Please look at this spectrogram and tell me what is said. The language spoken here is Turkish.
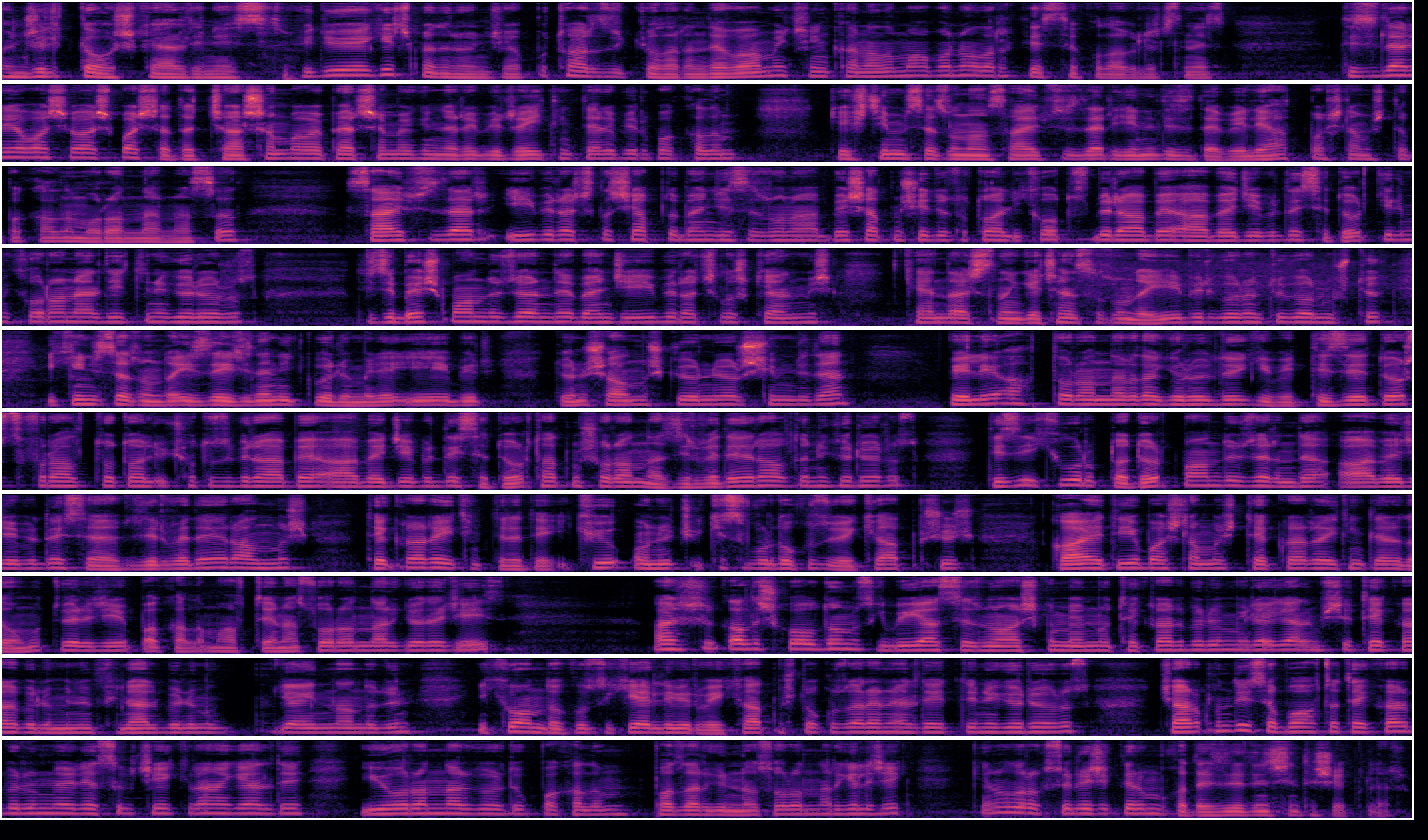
Öncelikle hoş geldiniz. Videoya geçmeden önce bu tarz videoların devamı için kanalıma abone olarak destek olabilirsiniz. Diziler yavaş yavaş başladı. Çarşamba ve perşembe günleri bir reytinglere bir bakalım. Geçtiğimiz sezondan Sahipsizler yeni dizide Veliaht başlamıştı. Bakalım oranlar nasıl? Sahipsizler iyi bir açılış yaptı bence sezona. 5.67 total 2.31 AB, ABC1'de ise 4.22 oran elde ettiğini görüyoruz. Dizi 5 puan üzerinde bence iyi bir açılış gelmiş. Kendi açısından geçen sezonda iyi bir görüntü görmüştük. İkinci sezonda izleyiciden ilk bölümüyle iyi bir dönüş almış görünüyor şimdiden. Veliaht oranları da görüldüğü gibi dizi 4.06 total 3.31 AB, ABC1'de ise 4.60 oranla zirvede yer aldığını görüyoruz. Dizi iki grupta 4 puanda üzerinde, ABC1'de ise zirvede yer almış. Tekrar reytingleri de 2.13, 2.09 ve 2.63 gayet iyi başlamış. Tekrar reytingleri de umut verici. Bakalım haftaya nasıl oranlar göreceğiz. Aşık alışık olduğumuz gibi yaz sezonu Aşkı Memnu tekrar bölümüyle gelmişti. Tekrar bölümünün final bölümü yayınlandı dün. 2.19, 2.51 ve 2.69 oran elde ettiğini görüyoruz. Çarpıntı ise bu hafta tekrar bölümleriyle sıkça ekrana geldi. İyi oranlar gördük. Bakalım pazar günü nasıl oranlar gelecek. Genel olarak söyleyeceklerim bu kadar. İzlediğiniz için teşekkürler.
